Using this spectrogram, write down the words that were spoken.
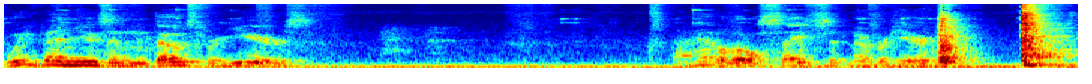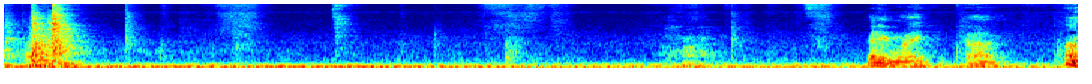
we've been using those for years. I have a little safe sitting over here. Um, anyway, uh,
